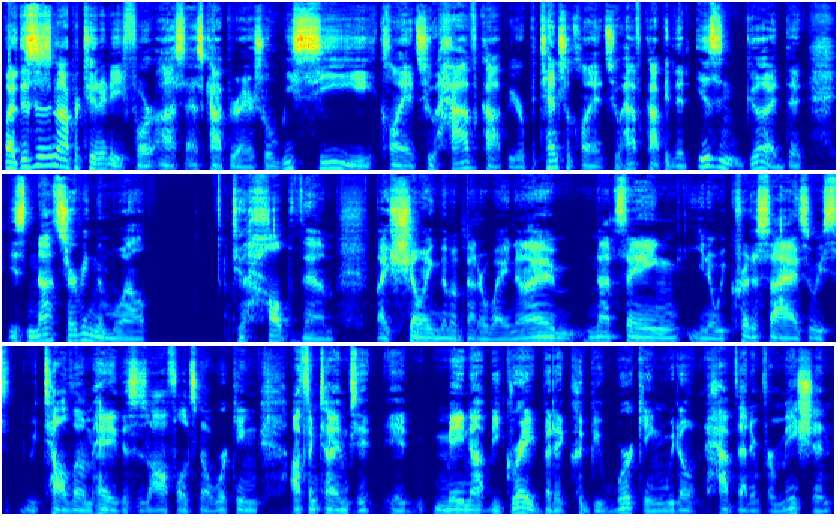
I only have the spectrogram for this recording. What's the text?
But this is an opportunity for us as copywriters when we see clients who have copy or potential clients who have copy that isn't good, that is not serving them well to help them by showing them a better way. Now, I'm not saying, you know, we criticize, we, we tell them, hey, this is awful, it's not working. Oftentimes it, it may not be great, but it could be working. We don't have that information.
